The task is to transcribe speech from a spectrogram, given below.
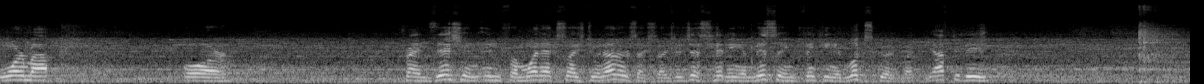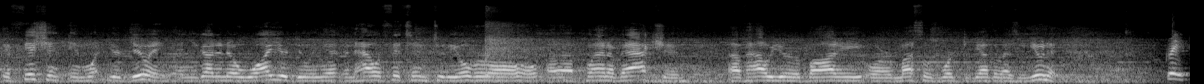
warm up or transition in from one exercise to another exercise. They're just hitting and missing, thinking it looks good, but you have to be efficient in what you're doing, and you got to know why you're doing it and how it fits into the overall uh, plan of action of how your body or muscles work together as a unit. Great.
